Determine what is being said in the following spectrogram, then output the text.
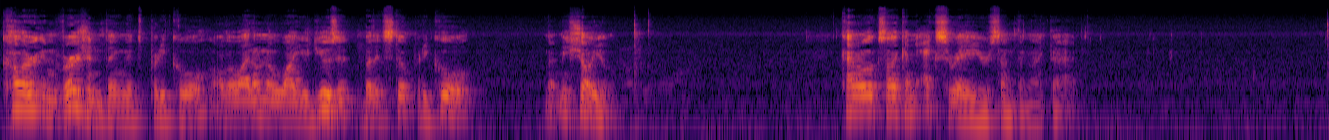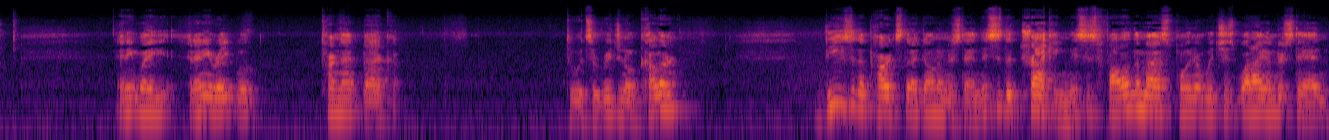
color inversion thing that's pretty cool, although I don't know why you'd use it, but it's still pretty cool. Let me show you. Kind of looks like an x-ray or something like that. Anyway, at any rate, we'll turn that back to its original color. These are the parts that I don't understand. This is the tracking. This is follow the mouse pointer, which is what I understand.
